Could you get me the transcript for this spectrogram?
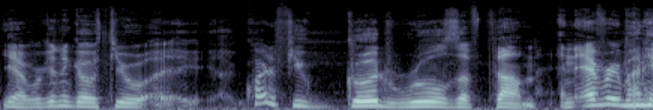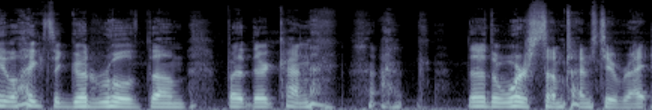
Yeah, we're going to go through uh, quite a few good rules of thumb. And everybody likes a good rule of thumb, but they're kind of. they're the worst sometimes too, right?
